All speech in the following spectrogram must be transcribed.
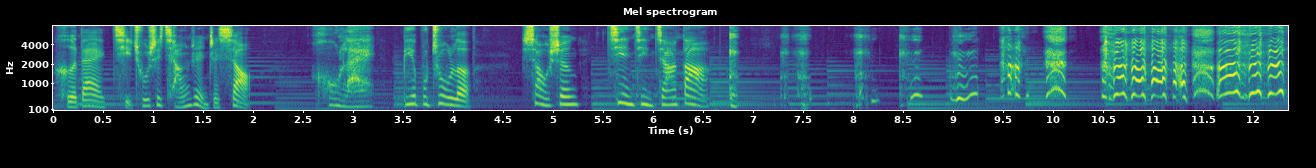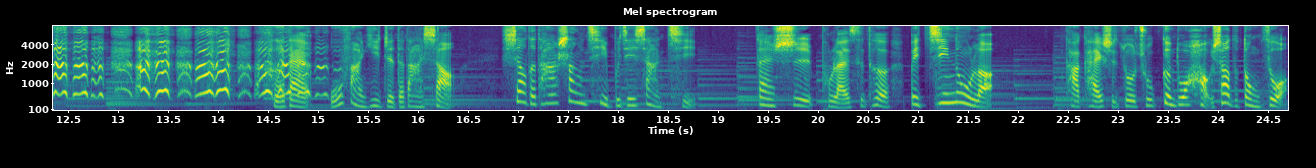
何代起初是强忍着笑，后来憋不住了，笑声渐渐加大。何代无法抑制的大笑。笑得他上气不接下气，但是普莱斯特被激怒了，他开始做出更多好笑的动作，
